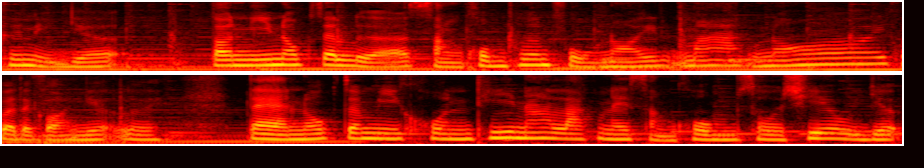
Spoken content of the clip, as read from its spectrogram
ขึ้นอีกเยอะ ตอนนี้นกจะเหลือสังคมเพื่อนฝูงน้อยมากน้อยกว่าแต่ก่อนเยอะเลย แต่นกจะมีคนที่น่ารักในสังคมโซเชียลเยอะ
